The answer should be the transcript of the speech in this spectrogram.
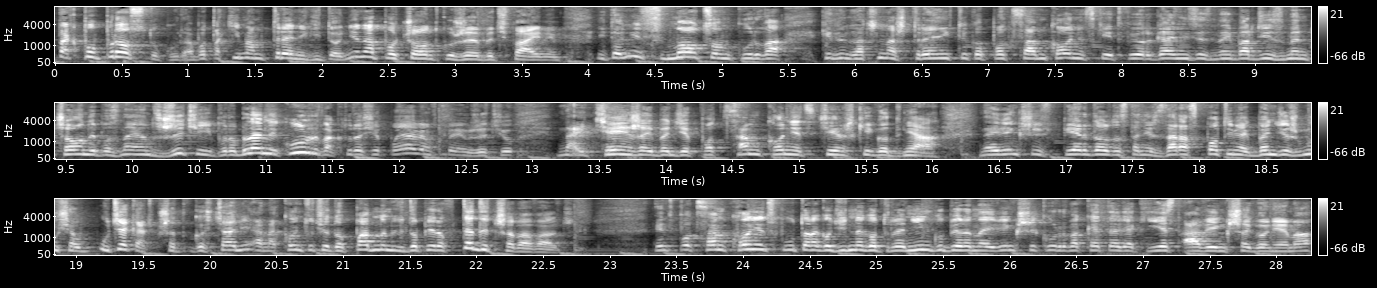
Tak po prostu, kurwa, bo taki mam trening i to nie na początku, żeby być fajnym. I to nie z mocą, kurwa, kiedy zaczynasz trening, tylko pod sam koniec, kiedy twój organizm jest najbardziej zmęczony, bo znając życie i problemy, kurwa, które się pojawią w twoim życiu, najciężej będzie pod sam koniec ciężkiego dnia. Największy wpierdol dostaniesz zaraz po tym, jak będziesz musiał uciekać przed gościami, a na końcu cię dopadną i dopiero wtedy trzeba walczyć. Więc pod sam koniec półtora godzinnego treningu biorę największy kurwa ketel jaki jest, a większego nie ma.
